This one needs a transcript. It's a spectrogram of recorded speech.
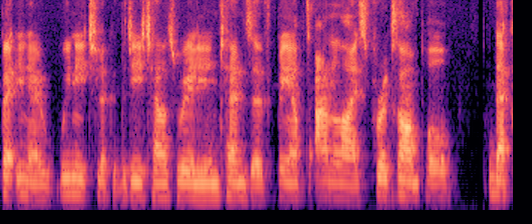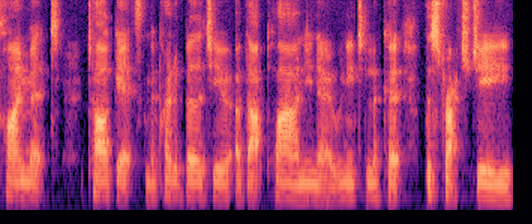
but you know, we need to look at the details really in terms of being able to analyse, for example, their climate targets and the credibility of that plan you know we need to look at the strategy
